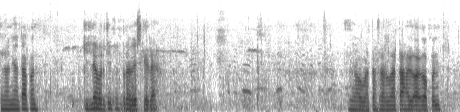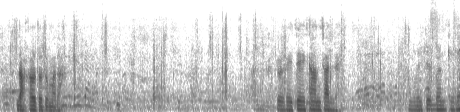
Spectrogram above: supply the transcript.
तर आणि आता आपण किल्ल्यावरती पण प्रवेश केला जाऊ आता सर्व आता हळूहळू आपण दाखवतो तुम्हाला. बघा, इथे काम चाललंय. त्यामुळे इथे बंद केलं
